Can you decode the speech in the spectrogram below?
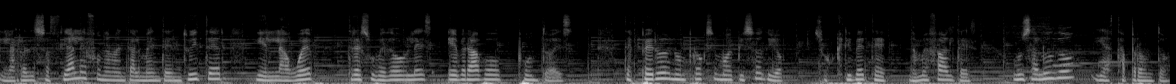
las redes sociales, fundamentalmente en Twitter y en la web www.ebravo.es. Te espero en un próximo episodio. Suscríbete, no me faltes. Un saludo y hasta pronto.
